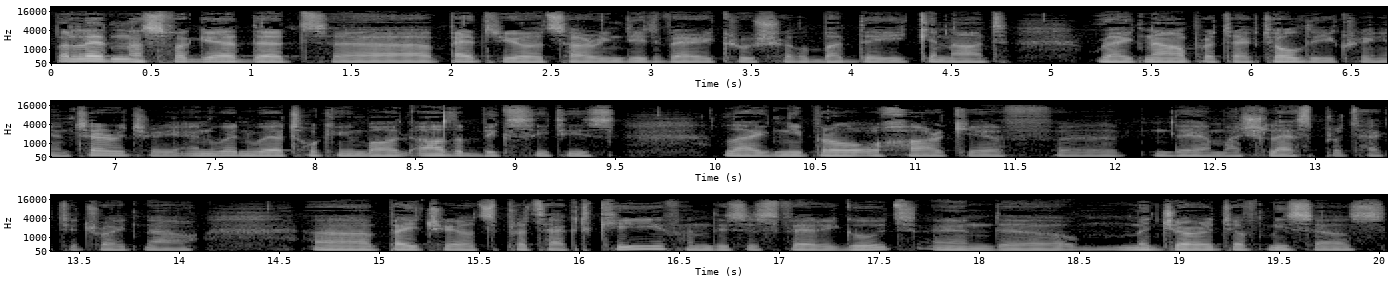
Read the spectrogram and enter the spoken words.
But let us forget that uh, patriots are indeed very crucial, but they cannot right now protect all the Ukrainian territory. And when we are talking about other big cities like Dnipro or Kharkiv, uh, they are much less protected right now. Uh, Patriots protect Kiev, and this is very good. And the uh, majority of missiles,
